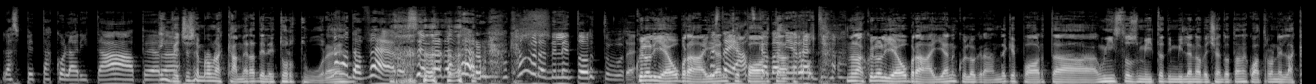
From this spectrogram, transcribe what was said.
la spettacolarità, per... Invece sembra una camera delle torture. No, davvero, sembra davvero una camera delle torture. Quello lì è O'Brien che Azkaban, porta. in realtà. No, no, quello lì è O'Brien, quello grande che porta Winston Smith di 1984 nella camera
